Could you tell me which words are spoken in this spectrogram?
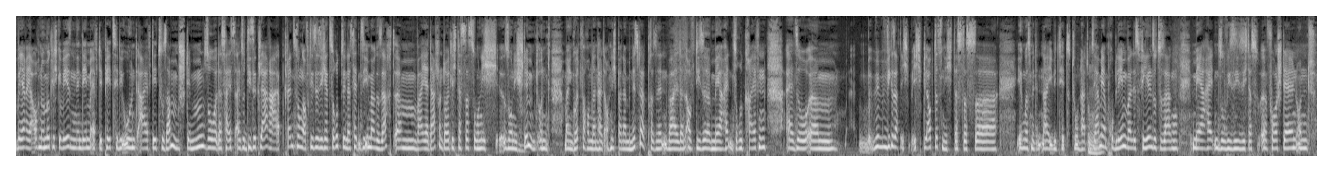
wäre ja auch nur möglich gewesen, indem FDP, CDU und AfD zusammenstimmen. So, das heißt also diese klare klare Abgrenzung, auf die Sie sich jetzt zurückziehen, das hätten Sie immer gesagt, ähm, war ja da schon deutlich, dass das so nicht, so nicht stimmt. Und mein Gott, warum dann halt auch nicht bei einer Ministerpräsidentenwahl dann auf diese Mehrheiten zurückgreifen? Also, ähm, wie gesagt, ich, ich glaube das nicht, dass das äh, irgendwas mit Naivität zu tun hat. Und mhm. Sie haben ja ein Problem, weil es fehlen sozusagen Mehrheiten, so wie Sie sich das äh, vorstellen. Und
